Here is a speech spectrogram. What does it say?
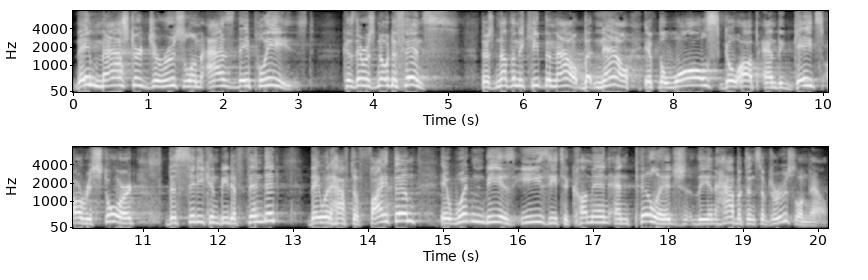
They mastered Jerusalem as they pleased because there was no defense. There's nothing to keep them out. But now, if the walls go up and the gates are restored, the city can be defended. They would have to fight them. It wouldn't be as easy to come in and pillage the inhabitants of Jerusalem now.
